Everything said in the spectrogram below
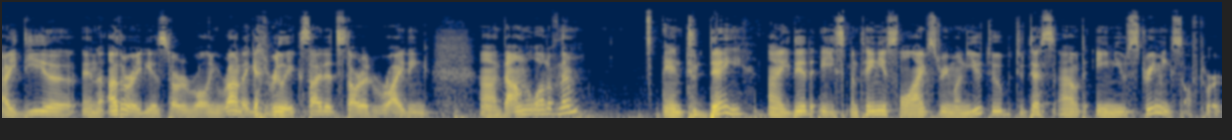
idea and other ideas started rolling around, I got really excited, started writing uh, down a lot of them. And today I did a spontaneous live stream on YouTube to test out a new streaming software.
